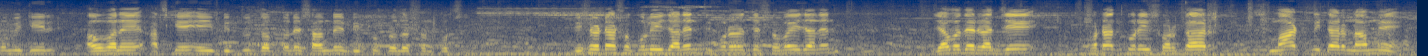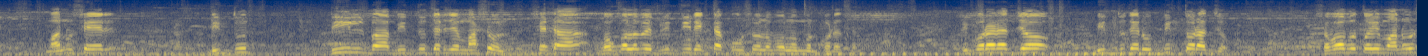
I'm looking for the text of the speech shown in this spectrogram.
কমিটির আহ্বানে আজকে এই বিদ্যুৎ দপ্তরের সামনে বিক্ষোভ প্রদর্শন করছি। বিষয়টা সকলেই জানেন, ত্রিপুরা রাজ্যের সবাই জানেন যে আমাদের রাজ্যে হঠাৎ করেই সরকার স্মার্ট মিটার নামে মানুষের বিদ্যুৎ বিল বা বিদ্যুতের যে মাসুল, সেটা বকলমে বৃদ্ধির একটা কৌশল অবলম্বন করেছে। ত্রিপুরা রাজ্য বিদ্যুতের উদ্বৃত্ত রাজ্য, স্বভাবতই মানুষ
